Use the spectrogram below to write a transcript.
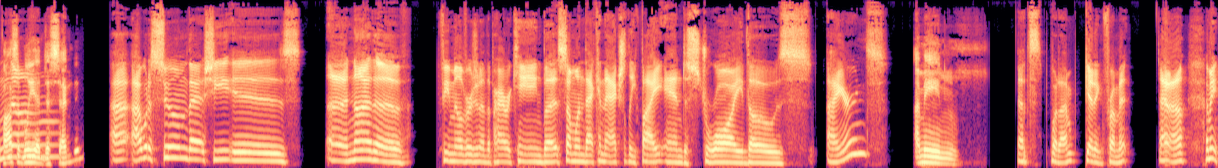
possibly a descendant? I, I would assume that she is uh, not a female version of the Pirate King, but someone that can actually fight and destroy those irons. I mean, That's what I'm getting from it. I don't know. I mean,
